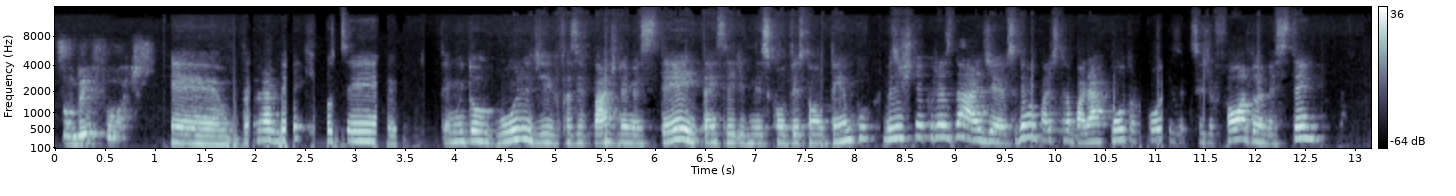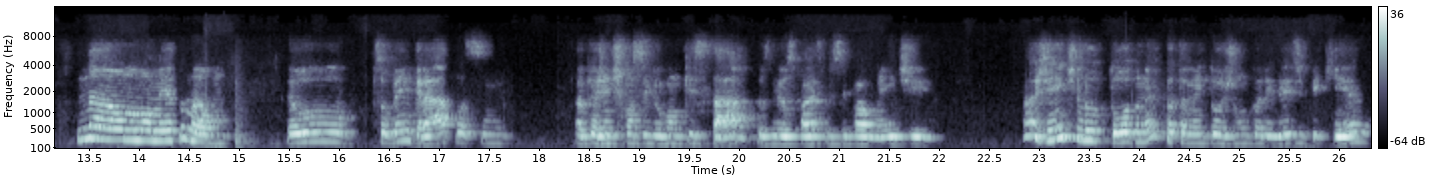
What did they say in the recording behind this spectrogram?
são bem fortes. É, dá para ver que você tem muito orgulho de fazer parte do MST e estar tá inserido nesse contexto há um tempo, mas a gente tem curiosidade, é, você tem vontade de trabalhar com outra coisa que seja fora do MST? Não, no momento não. Eu sou bem grato, assim, é o que a gente conseguiu conquistar, os meus pais principalmente, a gente no todo, né? Eu também estou junto ali desde pequeno.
